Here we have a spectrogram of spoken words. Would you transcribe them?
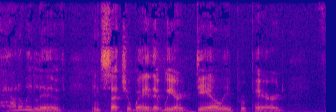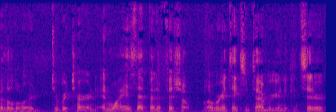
how do we live in such a way that we are daily prepared for the Lord to return? And why is that beneficial? Well, we're going to take some time, we're going to consider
